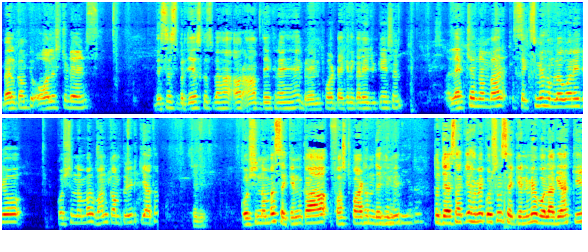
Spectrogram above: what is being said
welcome to all students this is Brajesh Kushwaha और आप देख रहे हैं brain for technical education lecture number six में हम लोगों ने जो क्वेश्चन नंबर वन कंप्लीट किया था। चलिए। क्वेश्चन नंबर सेकंड का फ़र्स्ट पार्ट हम देखेंगे। तो जैसा कि हमें क्वेश्चन सेकंड में बोला गया कि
